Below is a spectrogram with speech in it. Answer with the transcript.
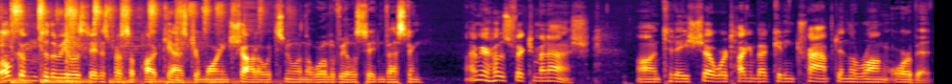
Welcome to the Real Estate Espresso Podcast, your morning shot of what's new in the world of real estate investing. I'm your host, Victor Menashe. On today's show, we're talking about getting trapped in the wrong orbit.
